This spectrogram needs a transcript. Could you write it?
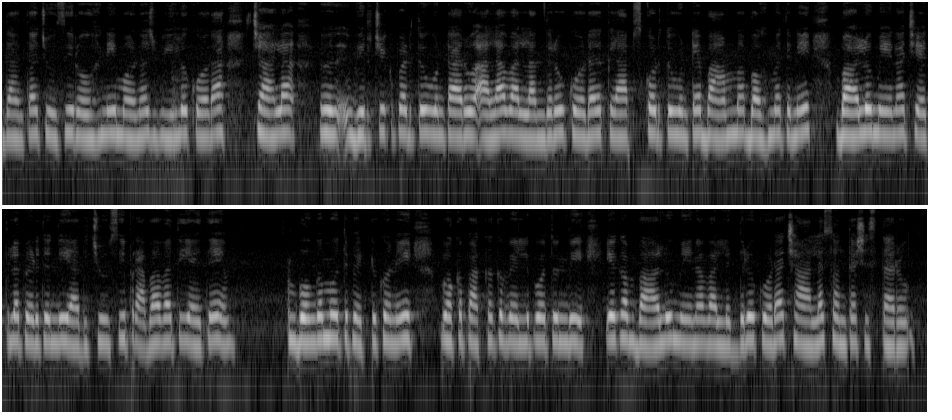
ఇదంతా చూసి రోహిణి మనోజ్ వీళ్ళు కూడా చాలా విరుచుకుపడుతూ ఉంటారు. అలా వాళ్ళందరూ కూడా క్లాప్స్ కొడుతూ ఉంటే బామ్మ బహుమతిని బాలు మీనా చేతిలో పెడుతుంది. అది చూసి ప్రభావతి అయితే బొంగమూతి పెట్టుకొని ఒక పక్కకు వెళ్ళిపోతుంది. ఇక బాలు మీనా వాళ్ళిద్దరూ కూడా చాలా సంతోషిస్తారు.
